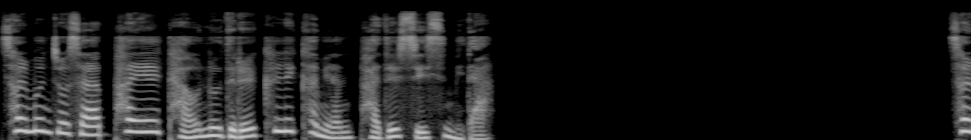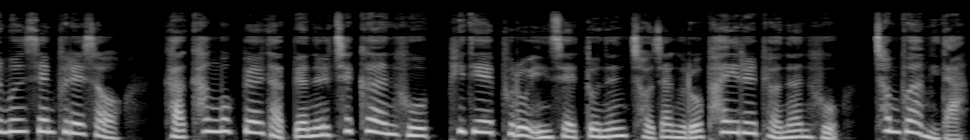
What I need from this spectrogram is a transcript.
설문조사 파일 다운로드를 클릭하면 받을 수 있습니다. 설문 샘플에서 각 항목별 답변을 체크한 후 PDF로 인쇄 또는 저장으로 파일을 변환 후 첨부합니다.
